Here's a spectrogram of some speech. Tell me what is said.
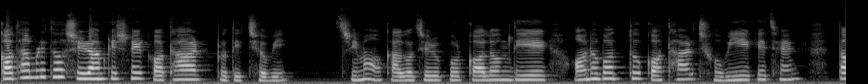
কথামৃত শ্রীরামকৃষ্ণের কথার প্রতিচ্ছবি। শ্রীম কাগজের উপর কলম দিয়ে অনবদ্য কথার ছবি এঁকেছেন তা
